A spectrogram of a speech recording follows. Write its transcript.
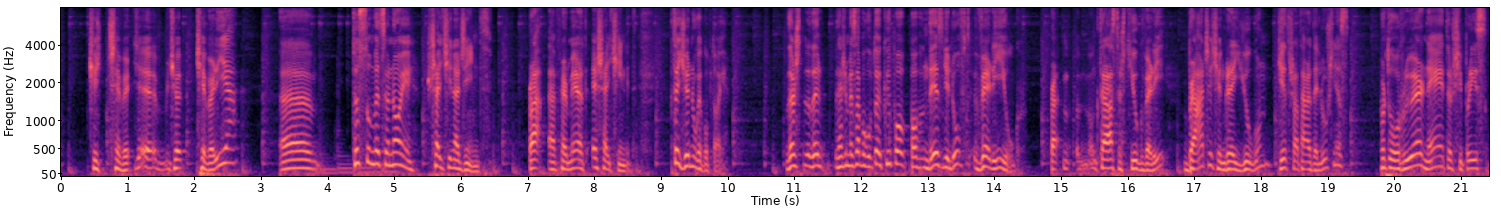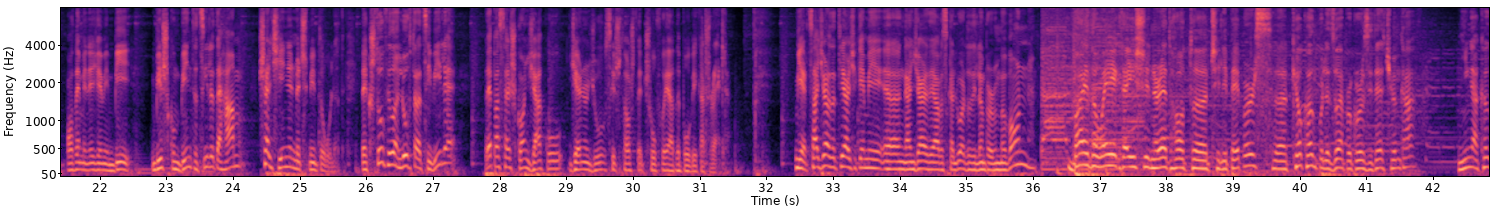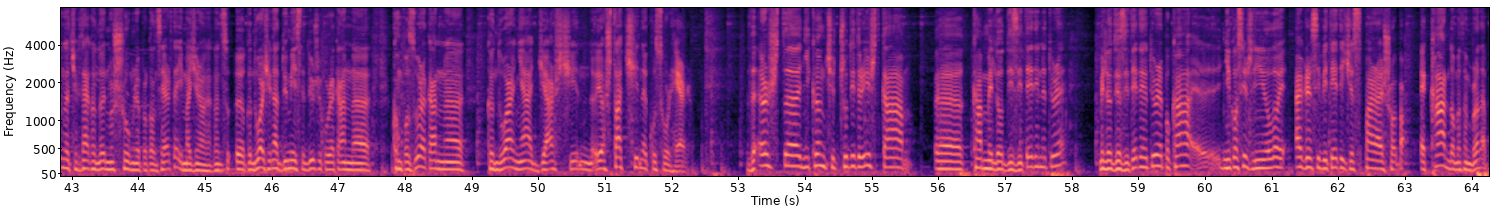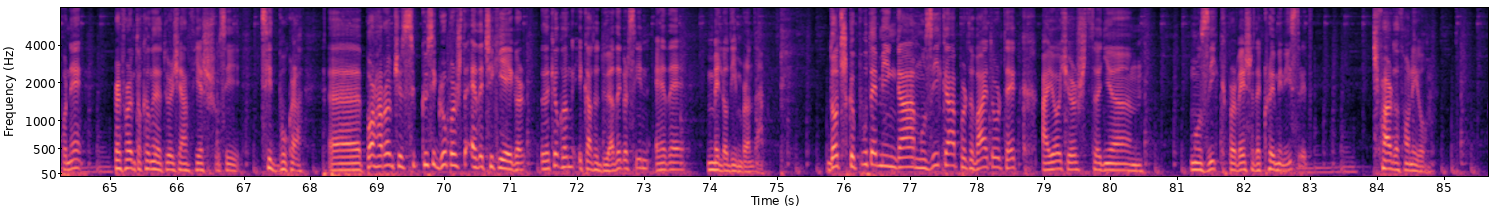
që qever, që qeveria ë të subvencionojë shalqinaxhinjtë. Pra fermerët e shalqinit. Këtë gjë nuk e kuptoj. Dhe është dhe tash me sa po kuptoj ky po po ndez një luftë veri jug. Pra në këtë rast është jug veri, Braçe që ngre jugun, gjithë fshatarët e Lushnjës për t'u urryer ne të Shqipërisë, po themi ne që jemi mbi mbi Shkumbin të cilët e hamë shalqinin me çmim të ulët. Dhe kështu fillojnë luftrat civile, Dhe pastaj shkon gjaku gjer në gju, siç thoshte Çufoja dhe Bubi Kaçurrel. Mirë, ca gjëra të tjera që kemi nga ngjarjet e javës kaluar do t'i lëmë për më vonë. By the way, këta ishin Red Hot Chili Peppers. Kjo këngë po lexoja për kuriozitet qenka një nga këngët që këta këndojnë më shumë nëpër koncerte, imagjino kanë kënduar që nga 2022-shi kur e kanë kompozuar, kanë kënduar nja 600, jo 700 e kusur herë. Dhe është një këngë që çuditërisht ka ë ka melodizitetin e tyre, melodiozitetin e tyre, po ka njëkohësisht një lloj agresiviteti që s'para e shoh. E kanë domethënë brenda, po ne preferojmë ato këngët e tyre që janë thjesht kështu si si të bukura. ë por harrojmë që ky si grup është edhe çik i egër dhe kjo këngë i ka të dyja, dhe egërsinë edhe melodinë brenda. Do të shkëputemi nga muzika për të vajtur tek ajo që është një muzikë për veshët e kryeministrit. Çfarë do thoni ju?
